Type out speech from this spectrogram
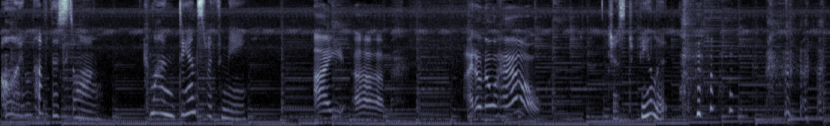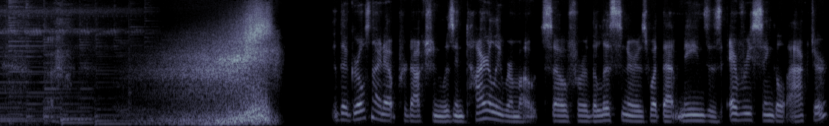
Oh, I love this song. Come on, dance with me. I, um, I don't know how. Just feel it. the Girls Night Out production was entirely remote. So, for the listeners, what that means is every single actor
